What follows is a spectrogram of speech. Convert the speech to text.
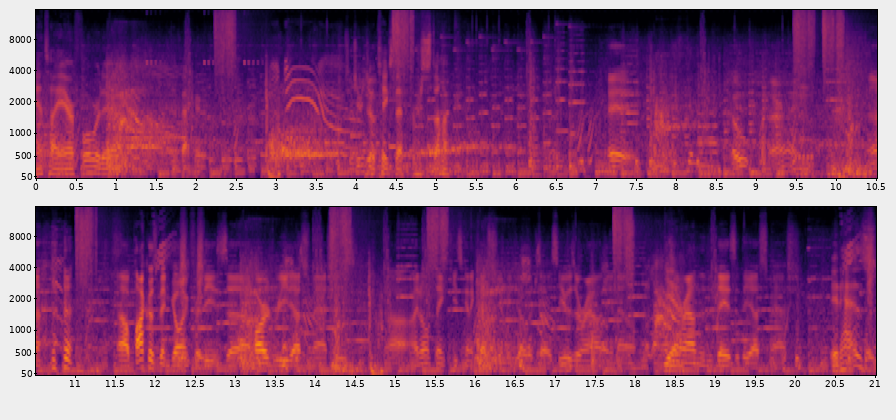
Anti-air, forward air, and back air. Jimmy Joe takes that first stock. Hey. Oh, all right. Uh, Paco's been going for these uh, hard read F smashes. Uh, I don't think he's going to catch Jimmy Joe with those. He was around, you know, he was Yeah. around in the days of the F smash. It has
